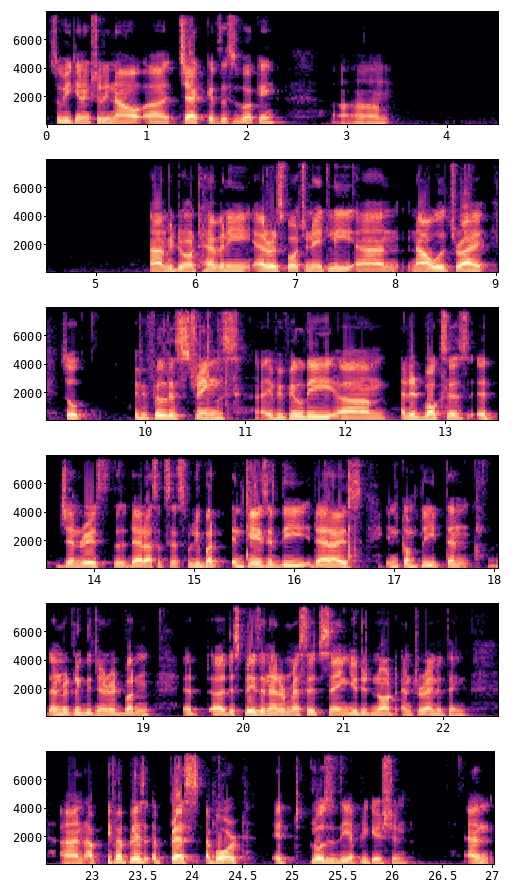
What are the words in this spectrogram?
So we can actually now uh, check if this is working. Um, and we do not have any errors fortunately and now we'll try. So if you fill the strings if you fill the um, edit boxes it generates the data successfully. But in case if the data is incomplete then then we click the generate button. It uh, displays an error message saying you did not enter anything. And uh, if I place, uh, press abort it closes the application. And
